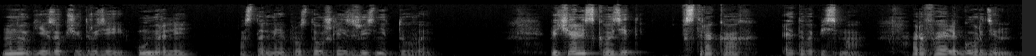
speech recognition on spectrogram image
Многие из общих друзей умерли, остальные просто ушли из жизни Тувы. Печаль сквозит в строках этого письма. Рафаэль Гордин,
